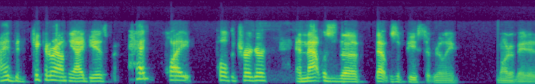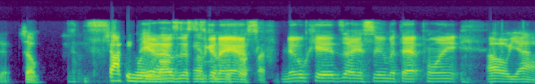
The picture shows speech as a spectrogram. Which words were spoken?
I had been kicking around the ideas, but hadn't quite pulled the trigger, and that was the that was a piece that really motivated it. So shockingly, Yeah, that long was just was gonna to your short ask. question. No kids, I assume, at that point. Oh yeah,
